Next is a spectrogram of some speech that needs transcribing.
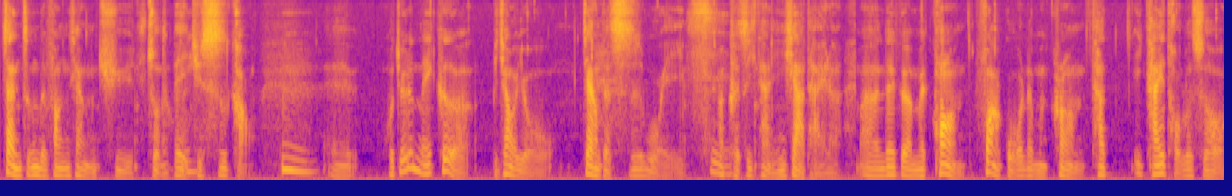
战争的方向去准备去思考。嗯，呃，我觉得梅克尔比较有。这样的思维，是啊，可是他已经下台了。啊、呃，那个 Macron，法国的 Macron，他一开头的时候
